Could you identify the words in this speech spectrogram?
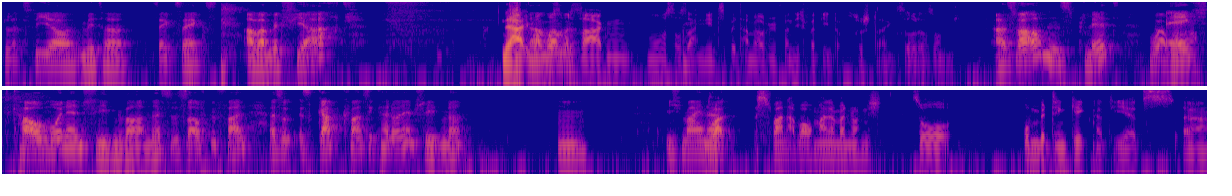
Platz 4, Mitte 6-6, aber mit 4-8. Ja, man muss war- auch sagen, man muss auch sagen, den Split haben wir auf jeden Fall nicht verdient aufzusteigen, so oder so nicht. Aber es war auch ein Split, wo Aber- echt kaum Unentschieden waren. Ne? Es ist aufgefallen. Also es gab quasi kein Unentschieden, ne? Ich meine, Wa- Es waren aber auch meiner Meinung nach nicht so unbedingt Gegner, die jetzt äh,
